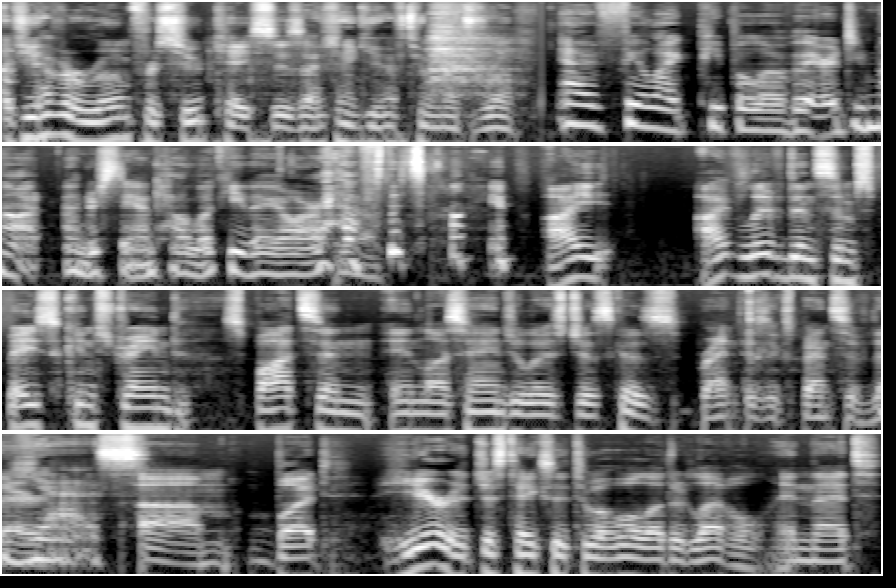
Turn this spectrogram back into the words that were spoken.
If you have a room for suitcases, I think you have too much room. I feel like people over there do not understand how lucky they are half the time. I I've lived in some space constrained spots in in Los Angeles just because rent is expensive there. Yes. Um, but here it just takes it to a whole other level in that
